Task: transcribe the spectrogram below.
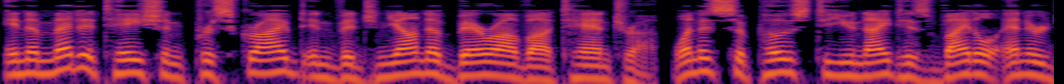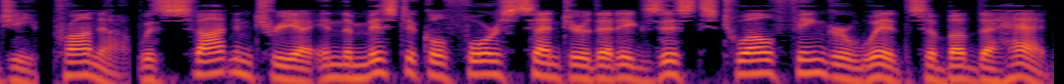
In a meditation prescribed in Vijnana Bhairava Tantra, one is supposed to unite his vital energy prana with svatantriya in the mystical force center that exists 12 finger widths above the head,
